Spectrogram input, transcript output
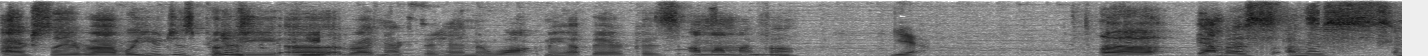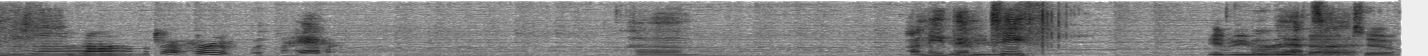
actually, Rob, will you just put me uh, right next to him and walk me up there? Cause I'm on my phone. Yeah. Uh, yeah, I'm gonna, I'm gonna, I'm gonna, uh, I'm gonna try to hurt him with my hammer. Um, I need them Maybe- teeth. It'd be Ooh, rude that's not a- to.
